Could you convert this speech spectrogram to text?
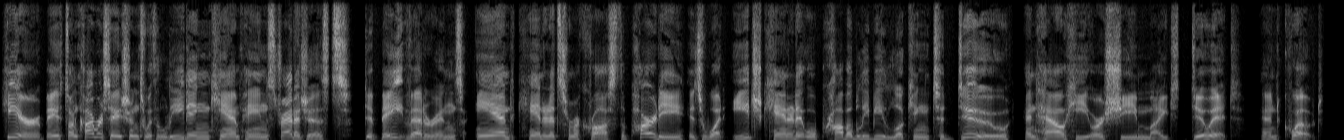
Here, based on conversations with leading campaign strategists, debate veterans, and candidates from across the party, is what each candidate will probably be looking to do and how he or she might do it. End quote.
